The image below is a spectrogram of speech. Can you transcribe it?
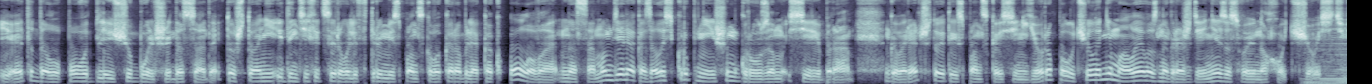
и это дало повод для еще большей досады. То, что они идентифицировали в трюме испанского корабля как олово, на самом деле оказалось крупнейшим грузом серебра. Говорят, что эта испанская сеньора получила немалое вознаграждение за свою находчивость.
